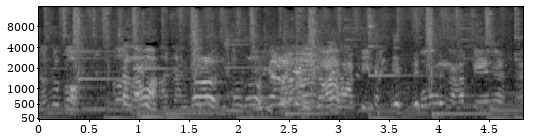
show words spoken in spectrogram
上到個七樓啊！得，收到。一樓就喺下邊，光眼鏡啊！唉。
